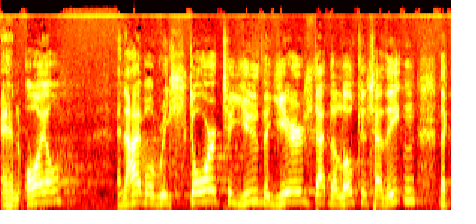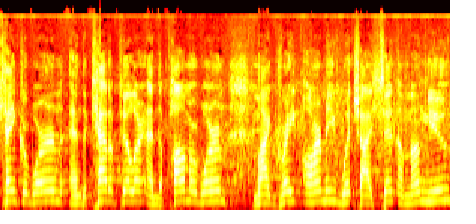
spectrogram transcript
and oil. And I will restore to you the years that the locust hath eaten, the cankerworm and the caterpillar and the palmer worm, my great army which I sent among you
